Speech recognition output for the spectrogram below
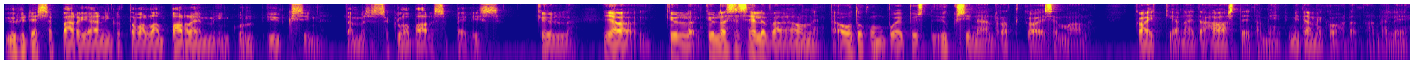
yhdessä pärjää niin kuin tavallaan paremmin kuin yksin tämmöisessä globaalissa pelissä. Kyllä. Ja kyllä, kyllä se selvää on, että Outokumpu ei pysty yksinään ratkaisemaan kaikkia näitä haasteita, mitä me kohdataan. Eli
